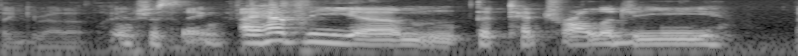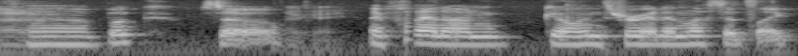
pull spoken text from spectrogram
think about it. Later. Interesting. I have the um, the tetralogy Uh, uh, book, so okay. I plan on going through it unless it's like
